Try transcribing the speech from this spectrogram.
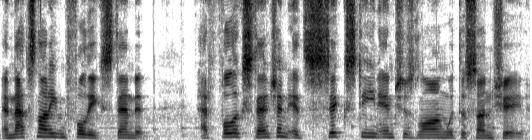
And that's not even fully extended. At full extension, it's 16 inches long with the sunshade.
